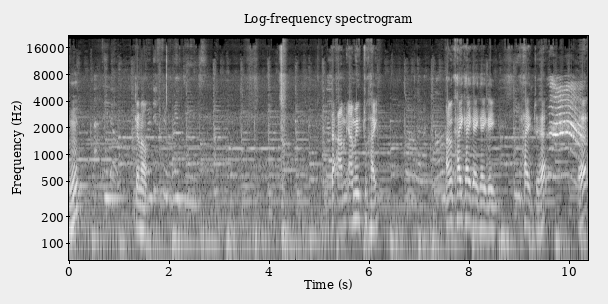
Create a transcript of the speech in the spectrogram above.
হুম? কেন। তা আমি আমি একটু খাই। আমি খাই খাই খাই খাই খাই। খাই একটু হ্যাঁ? হ্যাঁ?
